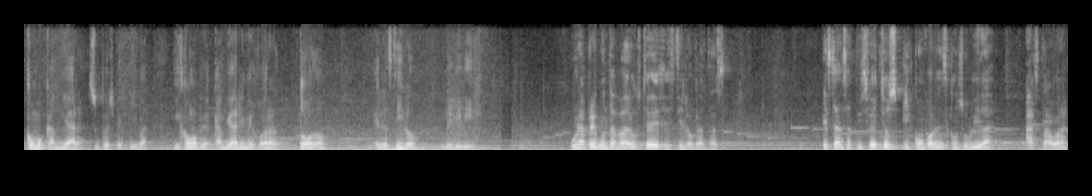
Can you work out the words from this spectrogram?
cómo cambiar su perspectiva y cómo cambiar y mejorar todo el estilo de vivir. Una pregunta para ustedes, estilócratas. ¿Están satisfechos y conformes con su vida hasta ahora?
